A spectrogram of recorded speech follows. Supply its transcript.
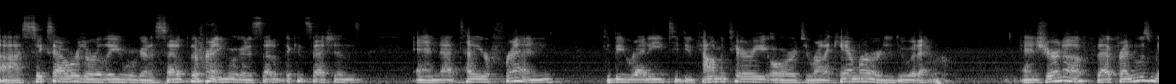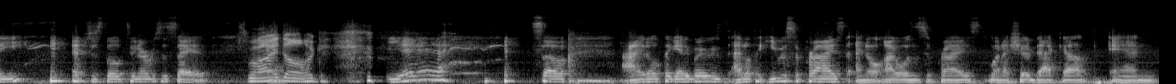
uh, six hours early. We're going to set up the ring, we're going to set up the concessions, and uh, tell your friend to be ready to do commentary or to run a camera or to do whatever. And sure enough, that friend was me. I was just a little too nervous to say it. It's my dog. yeah. so I don't think anybody was. I don't think he was surprised. I know I wasn't surprised when I showed back up, and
